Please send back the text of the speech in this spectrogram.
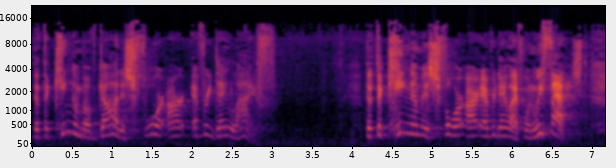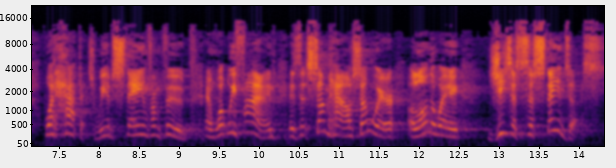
that the kingdom of God is for our everyday life. That the kingdom is for our everyday life. When we fast, what happens? We abstain from food. And what we find is that somehow, somewhere along the way, Jesus sustains us.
